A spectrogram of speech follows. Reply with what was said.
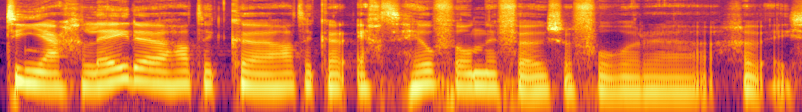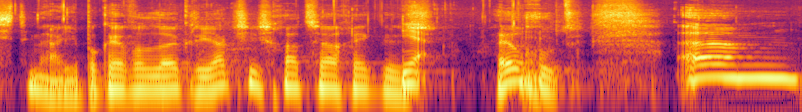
tien jaar geleden had ik, uh, had ik er echt heel veel nerveuzer voor uh, geweest. Nou, je hebt ook heel veel leuke reacties gehad, zag ik. Dus ja. heel goed. Um,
